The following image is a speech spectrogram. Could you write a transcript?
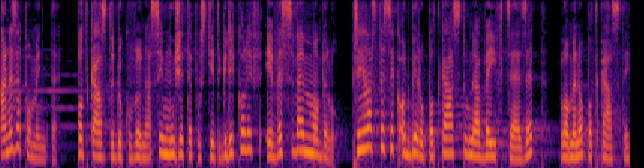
A nezapomeňte, podcast Dokuvlna si můžete pustit kdykoliv i ve svém mobilu. Přihlaste se k odběru podcastu na wave.cz lomeno podcasty.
